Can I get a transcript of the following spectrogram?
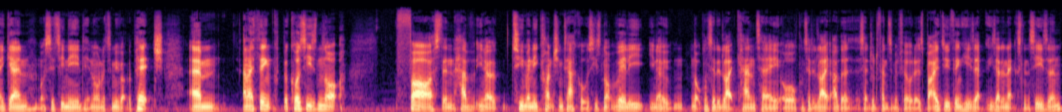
Again, what City need in order to move up the pitch. Um, and I think because he's not fast and have you know too many crunching tackles. He's not really you know not considered like Kante or considered like other central defensive midfielders. But I do think he's he's had an excellent season.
